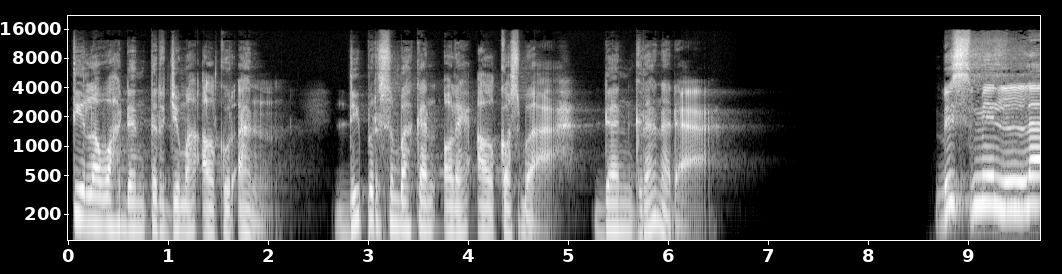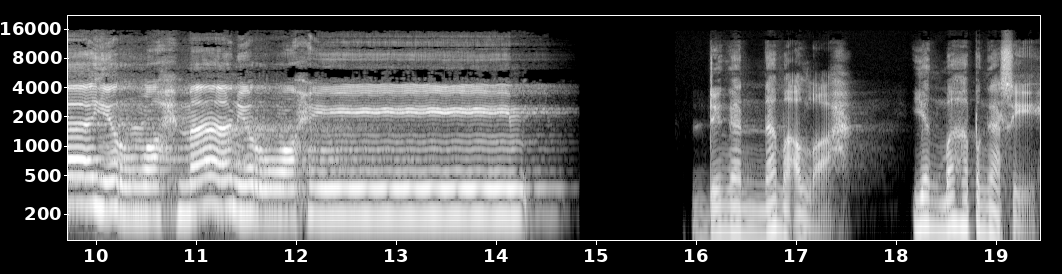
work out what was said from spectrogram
Tilawah dan terjemah Al-Quran dipersembahkan oleh Al-Kosbah dan Granada. Bismillahirrahmanirrahim. Dengan nama Allah yang Maha Pengasih,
